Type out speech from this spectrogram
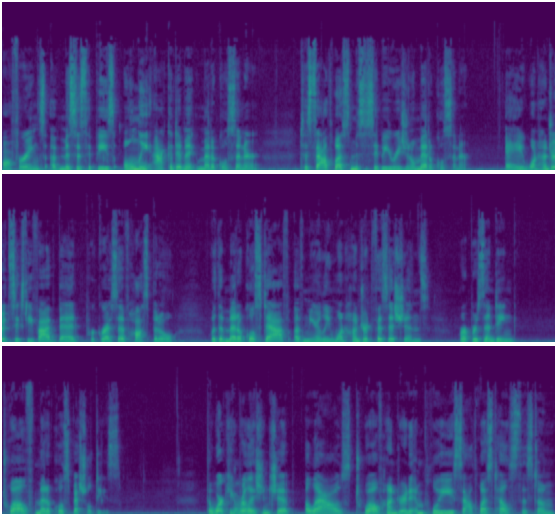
offerings of Mississippi's only academic medical center to Southwest Mississippi Regional Medical Center a 165 bed progressive hospital with a medical staff of nearly 100 physicians representing 12 medical specialties. The working relationship allows 1,200 employee Southwest Health System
